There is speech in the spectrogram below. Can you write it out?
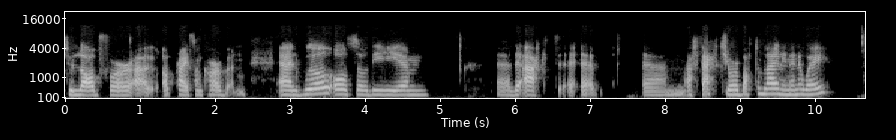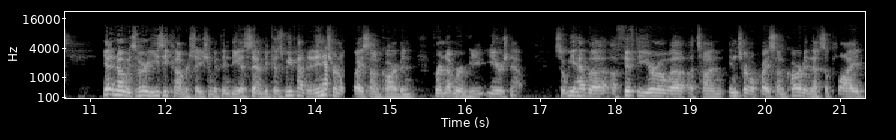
to lob for a, a price on carbon? And will also the, um, uh, the act uh, um, affect your bottom line in any way? Yeah, no, it's a very easy conversation within DSM because we've had an internal yep. price on carbon for a number of years now. So we have a, a 50 euro a, a, ton internal price on carbon that's applied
